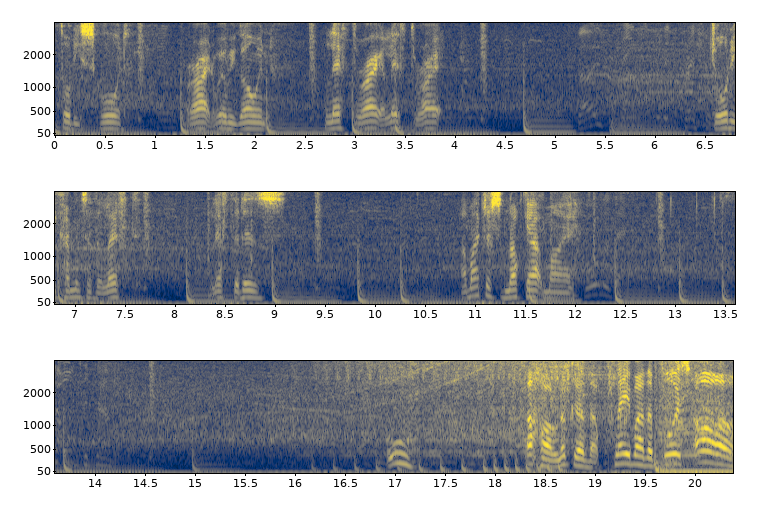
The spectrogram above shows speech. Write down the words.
Thought he scored. Right, where we going? Left, right, left, right. Jordie coming to the left. Left it is. I might just knock out my. Ooh. Oh, look at the play by the boys. Oh,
